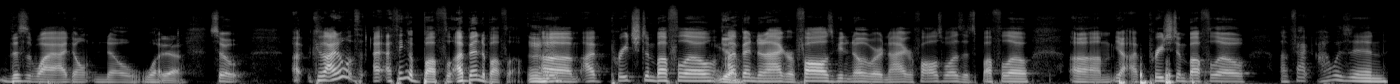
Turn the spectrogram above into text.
this is why I don't know what. Yeah. So because I don't, I think of Buffalo. I've been to Buffalo. Mhm. Um, I've preached in Buffalo. Yeah. I've been to Niagara Falls. If you didn't know where Niagara Falls was, it's Buffalo. Um, yeah, I've preached in Buffalo. In fact, I was in,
